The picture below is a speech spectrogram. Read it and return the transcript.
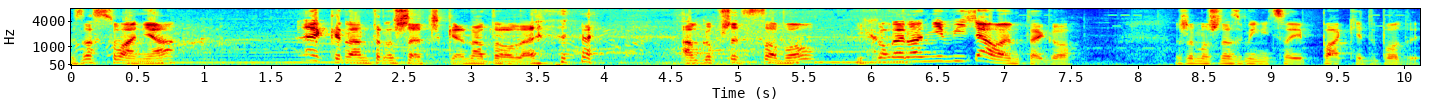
zasłania ekran troszeczkę na dole. Mam go przed sobą i cholera nie widziałem tego, że można zmienić sobie pakiet body.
